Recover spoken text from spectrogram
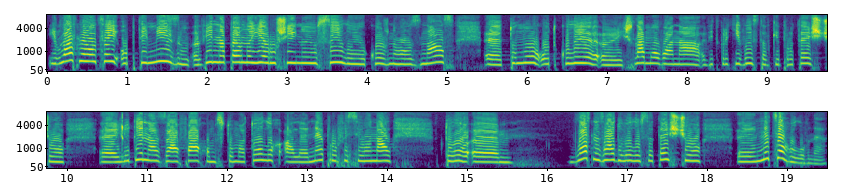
І, власне, оцей оптимізм, він, напевно, є рушійною силою кожного з нас. Е, Тому, от коли е, йшла мова на відкритті виставки про те, що е, людина за фахом стоматолог, але не професіонал, то е, власне згадувалося те, що е, не це головне,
